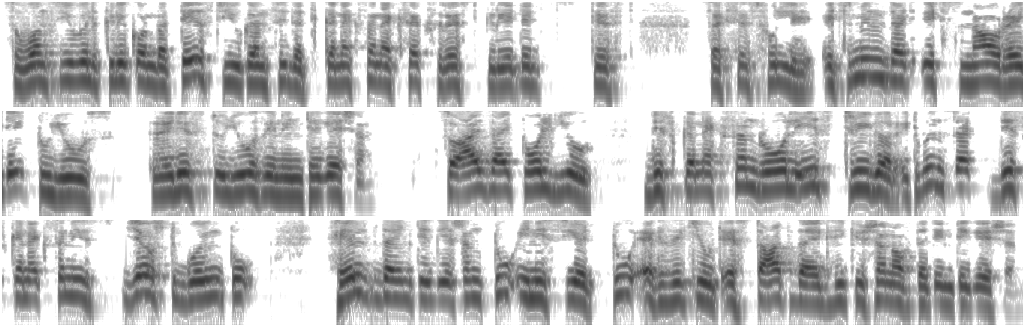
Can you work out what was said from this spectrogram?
So once you will click on the test, you can see that connection XX REST created test successfully. It means that it's now ready to use, ready to use in integration. So as I told you, this connection role is trigger. It means that this connection is just going to help the integration to initiate to execute start the execution of that integration.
